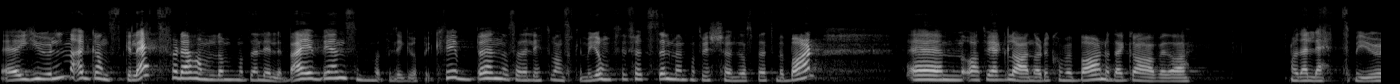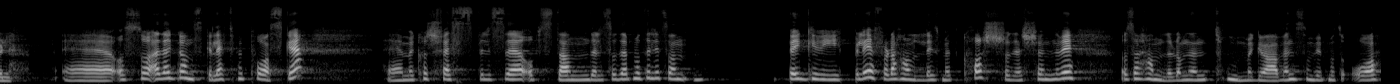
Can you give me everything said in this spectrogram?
Eh, julen er ganske lett, for det handler om måte, den lille babyen som måte, ligger oppi krybben. Og så er det litt vanskelig med jomfrufødsel, men måte, vi skjønner oss på dette med barn. Eh, og at vi er glade når det kommer barn, og det er gaver, og, og det er lett med jul. Eh, og så er det ganske lett med påske, uh, med korsfestelse, oppstandelse. og Det er på en måte litt sånn begripelig, for det handler liksom om et kors, og det skjønner vi. Og så handler det om den tomme graven, som vi på en måte òg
